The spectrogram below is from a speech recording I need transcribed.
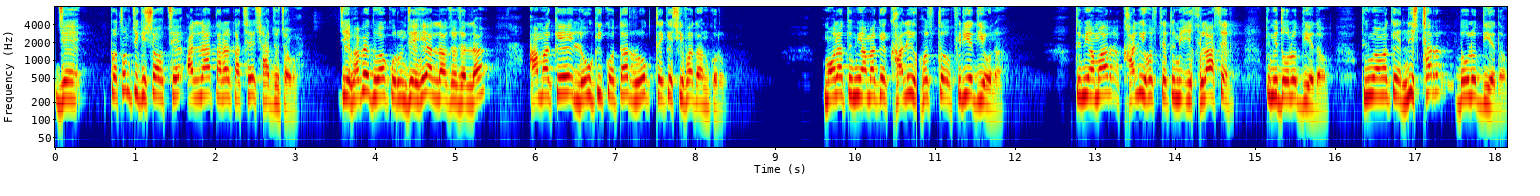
যে প্রথম চিকিৎসা হচ্ছে আল্লাহ তালার কাছে সাহায্য চাওয়া। যে এভাবে দোয়া করুন যে, হে আল্লাহ আল্লাহ আমাকে লৌকিকতার রোগ থেকে শিফা দান করো। মৌলা, তুমি আমাকে খালি হস্ত ফিরিয়ে দিও না। তুমি আমার খালি হস্তে তুমি ইখলাসের, তুমি দৌলত দিয়ে দাও। তুমি আমাকে নিষ্ঠার দৌলত দিয়ে দাও।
